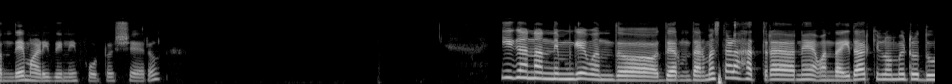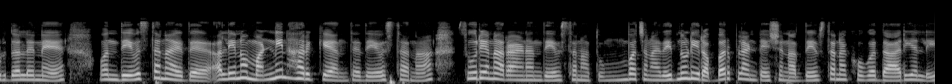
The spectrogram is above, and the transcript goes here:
ಒಂದೇ ಮಾಡಿದ್ದೀನಿ ಫೋಟೋ ಶೇರು ಈಗ ನಾನು ನಿಮಗೆ ಒಂದು ಧರ್ಮ, ಧರ್ಮಸ್ಥಳ ಹತ್ರನೇ ಒಂದು ಐದಾರು ಕಿಲೋಮೀಟ್ರ್ ದೂರದಲ್ಲೇ ಒಂದು ದೇವಸ್ಥಾನ ಇದೆ. ಅಲ್ಲಿನೋ ಮಣ್ಣಿನ ಹರಕೆ ಅಂತೆ ದೇವಸ್ಥಾನ, ಸೂರ್ಯನಾರಾಯಣನ ದೇವಸ್ಥಾನ ತುಂಬ ಚೆನ್ನಾಗಿದೆ. ಇದು ನೋಡಿ ರಬ್ಬರ್ ಪ್ಲಾಂಟೇಶನ್ ಆ ದೇವಸ್ಥಾನಕ್ಕೆ ಹೋಗೋ ದಾರಿಯಲ್ಲಿ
